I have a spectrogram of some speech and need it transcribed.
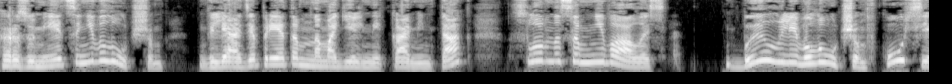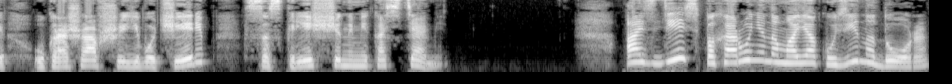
Разумеется, не в лучшем, глядя при этом на могильный камень так, словно сомневалась, был ли в лучшем вкусе украшавший его череп со скрещенными костями. А здесь похоронена моя кузина Дора.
